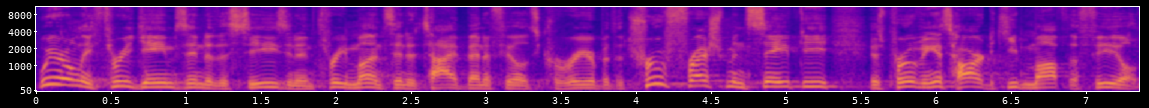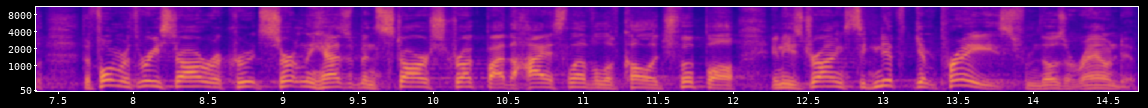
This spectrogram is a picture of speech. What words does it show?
We are only three games into the season and three months into Ty Benefield's career, but the true freshman safety is proving it's hard to keep him off the field. The former three-star recruit certainly hasn't been star-struck by the highest level of college football, and he's drawing significant praise from those around him.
